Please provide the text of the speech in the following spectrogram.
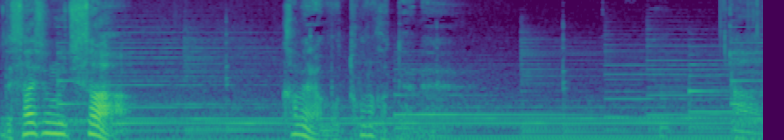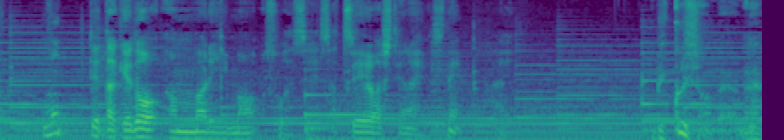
い、で最初のうちさカメラ持ってこなかったよね。あ持ってたけどあんまり今そうですね撮影はしてないですね、はい、びっくりしたんだよね。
